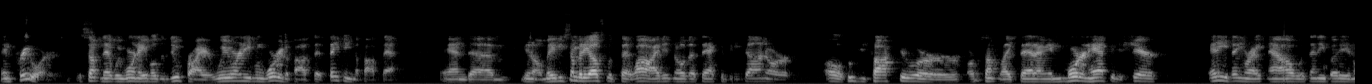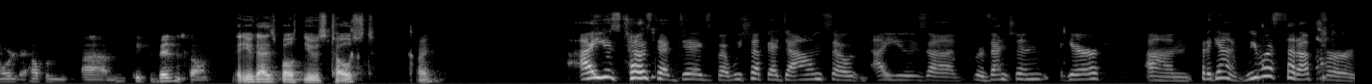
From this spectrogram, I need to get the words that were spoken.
and pre-orders, something that we weren't able to do prior. We weren't even worried about that, thinking about that. And um, you know, maybe somebody else would say, "Wow, I didn't know that that could be done," or "Oh, who'd you talk to?" or or something like that. I mean, more than happy to share anything right now with anybody in order to help them um, keep the business going. You guys both use Toast, right? I use Toast at Digs, but we shut that down. So I use uh, Revention here. Um, but again, we were set up for,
